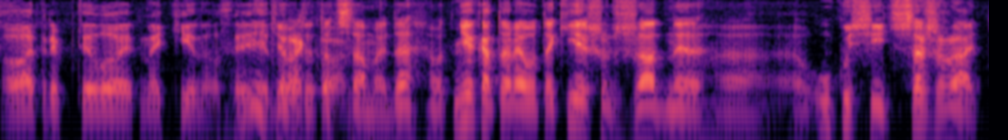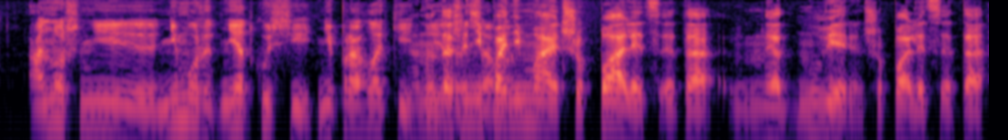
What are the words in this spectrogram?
Вот рептилоид накинулся. Видите, вот этот самый, да? Вот некоторые вот такие, что жадные э, укусить, сожрать. Оно ж не, не может ни откусить, ни проглотить. Оно даже не самый. понимает, что палец это, я уверен, что палец это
